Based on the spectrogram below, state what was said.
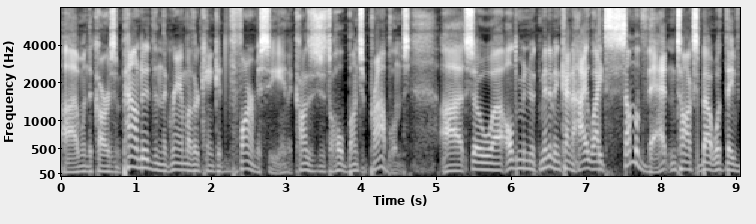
Uh, when the car is impounded, then the grandmother can't get to the pharmacy, and it causes just a whole bunch of problems. Uh, so uh, Alderman McMenamin kind of highlights some of that and talks about what they've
